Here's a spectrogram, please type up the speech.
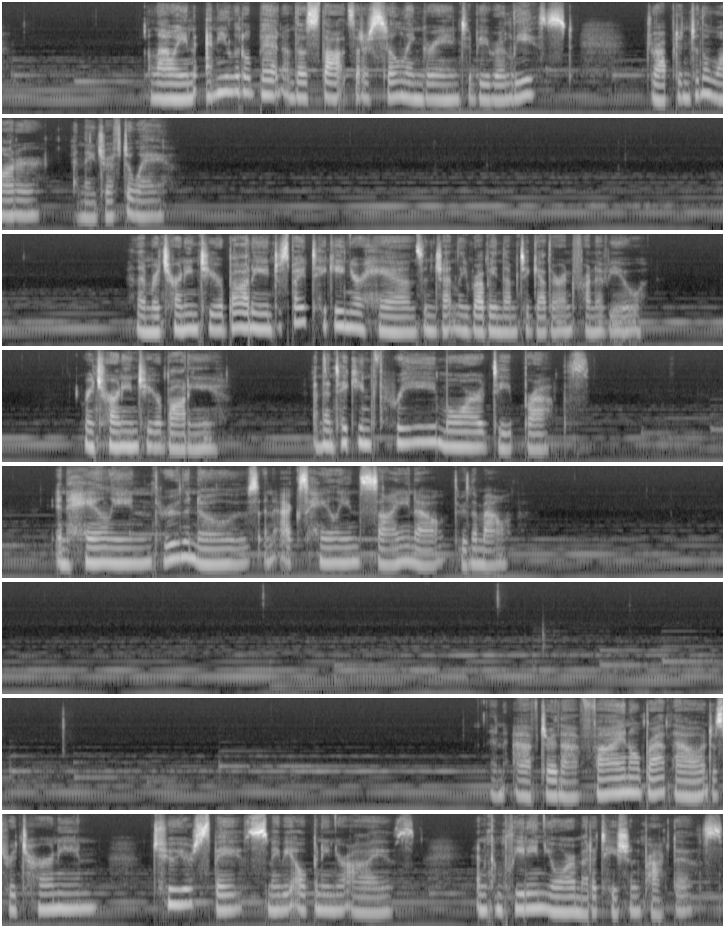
allowing any little bit of those thoughts that are still lingering to be released, dropped into the water, and they drift away. And then returning to your body just by taking your hands and gently rubbing them together in front of you. Returning to your body and then taking three more deep breaths. Inhaling through the nose and exhaling, sighing out through the mouth. And after that final breath out, just returning to your space, maybe opening your eyes and completing your meditation practice.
